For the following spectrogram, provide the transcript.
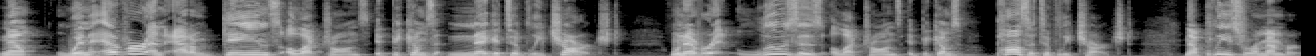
Now, whenever an atom gains electrons, it becomes negatively charged. Whenever it loses electrons, it becomes positively charged. Now, please remember,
